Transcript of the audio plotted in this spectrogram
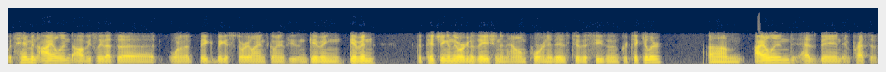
with him and Eiland, obviously that's a one of the big biggest storylines going into the season. Giving given the pitching in the organization and how important it is to this season in particular. Um, Eiland has been impressive.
